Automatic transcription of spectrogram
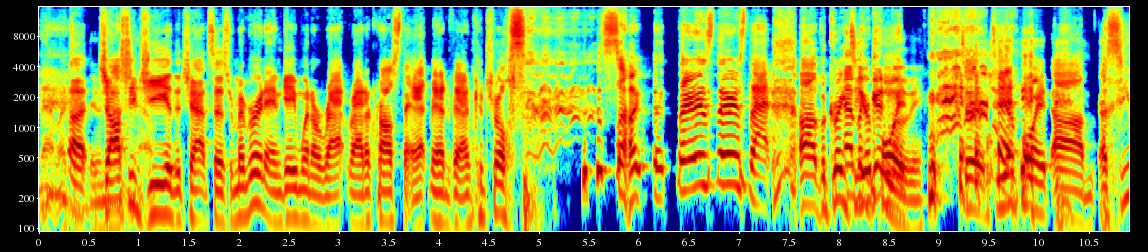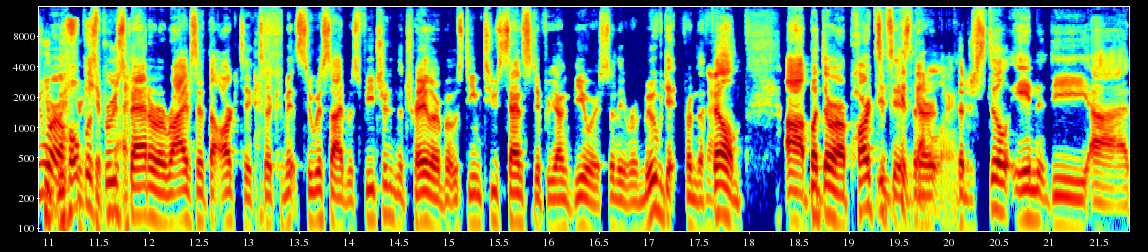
that Uh, Joshy. G in the chat says, "Remember in Endgame when a rat ran across the Ant Man van controls?" so there's there's that. Uh, but Greg, Have to your good point, movie. to, to your point, um, a scene where a hopeless Bruce that. Banner arrives at the Arctic to commit suicide was featured in the trailer, but was deemed too sensitive for young viewers, so they removed it from the Nice. film. Uh, but there are parts These of this that are learn. that are still in the uh,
